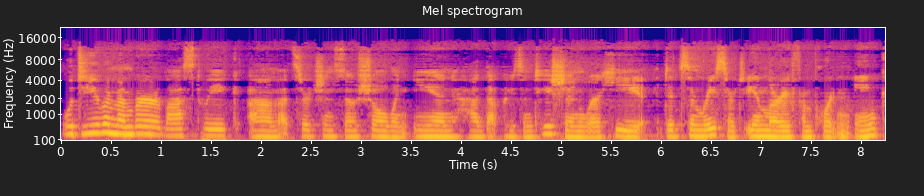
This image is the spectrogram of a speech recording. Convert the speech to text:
Well, do you remember last week um, at Search and Social when Ian had that presentation where he did some research, Ian Lurie from Portent Inc.,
